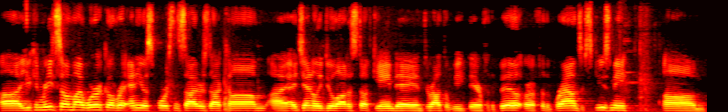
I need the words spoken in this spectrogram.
uh, you can read some of my work over at neosportsinsiders.com. I, I generally do a lot of stuff game day and throughout the week there for the Bill or for the Browns, excuse me. Um,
